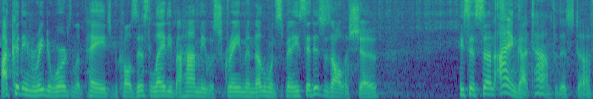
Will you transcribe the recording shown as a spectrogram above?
I couldn't even read the words on the page because this lady behind me was screaming, another one spinning. He said, This is all a show. He said, Son, I ain't got time for this stuff.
